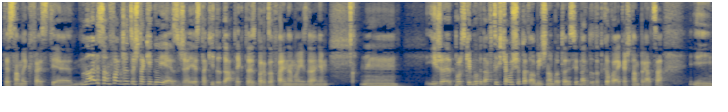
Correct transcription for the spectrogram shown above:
te same kwestie. No ale sam fakt, że coś takiego jest, że jest taki dodatek, to jest bardzo fajne moim zdaniem. Mm i że polskiemu wydawcy chciało się to robić, no bo to jest jednak dodatkowa jakaś tam praca i...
